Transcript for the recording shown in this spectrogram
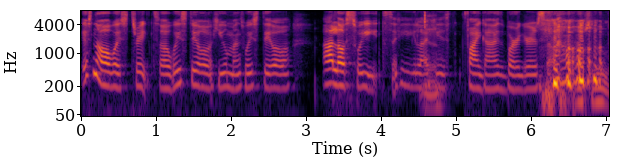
it's not always strict. So we still humans. We still I love sweets. He like his Five Guys burgers. So Yeah.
